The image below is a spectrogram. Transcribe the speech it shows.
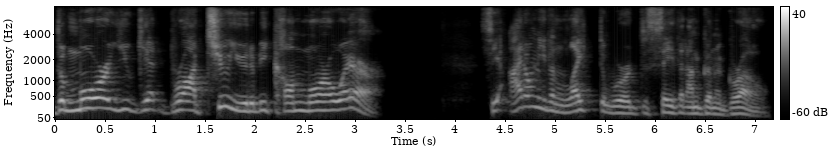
the more you get brought to you to become more aware. See, I don't even like the word to say that I'm going to grow.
